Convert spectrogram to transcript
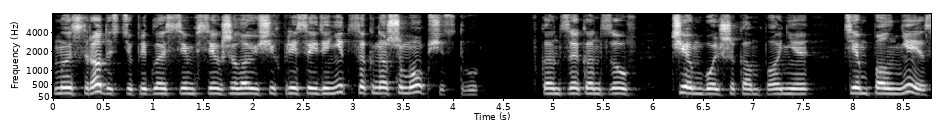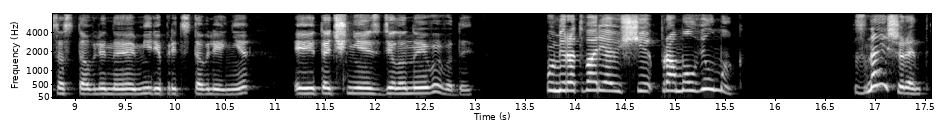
мы с радостью пригласим всех желающих присоединиться к нашему обществу. В конце концов, чем больше компания, тем полнее составленное о мире представление и точнее сделанные выводы. – умиротворяюще промолвил маг. «Знаешь, Рент,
